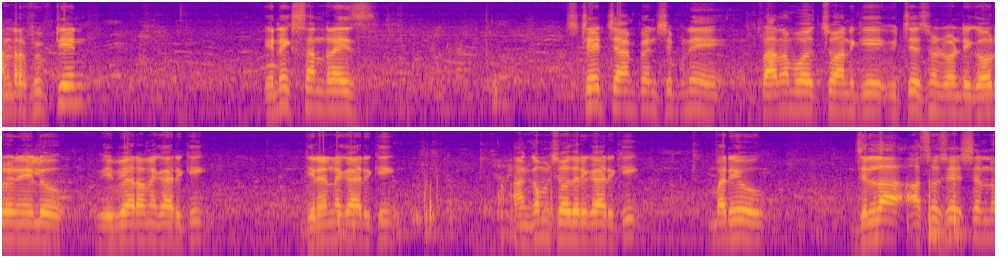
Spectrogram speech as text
Under fifteen Yonex Sunrise state ఛాంపియన్షిప్ని ప్రారంభోత్సవానికి విచ్చేసినటువంటి గౌరవనీయులు విబిఆరన్న గారికి గిరన్న గారికి అంకమ్మ చౌదరి గారికి మరియు జిల్లా అసోసియేషన్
